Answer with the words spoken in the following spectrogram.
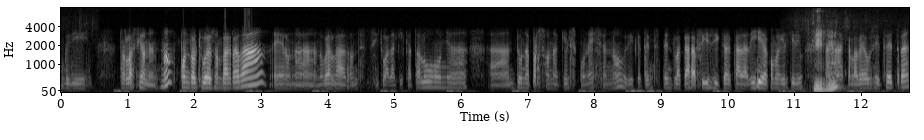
vull dir, relacionen, no? Pont dels Jueus em va agradar, era una novel·la doncs, situada aquí a Catalunya, eh, d'una persona que ells coneixen, no? Vull dir que tens, tens la cara física cada dia, com aquell que diu, uh -huh. eh, que la veus, etc.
